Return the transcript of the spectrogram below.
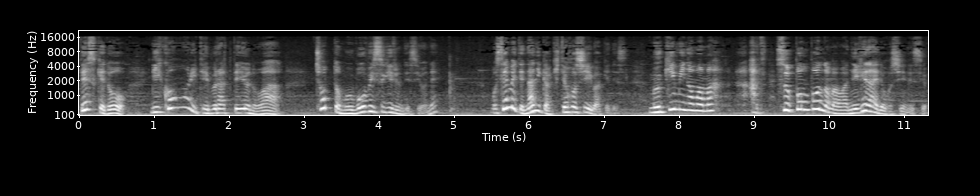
ですけど離婚後に手ぶらっていうのはちょっと無防備すぎるんですよね。もうせめて何か着てほしいわけです。むき身のまま すっぽんぽんのまま逃げないでほしいんですよ。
